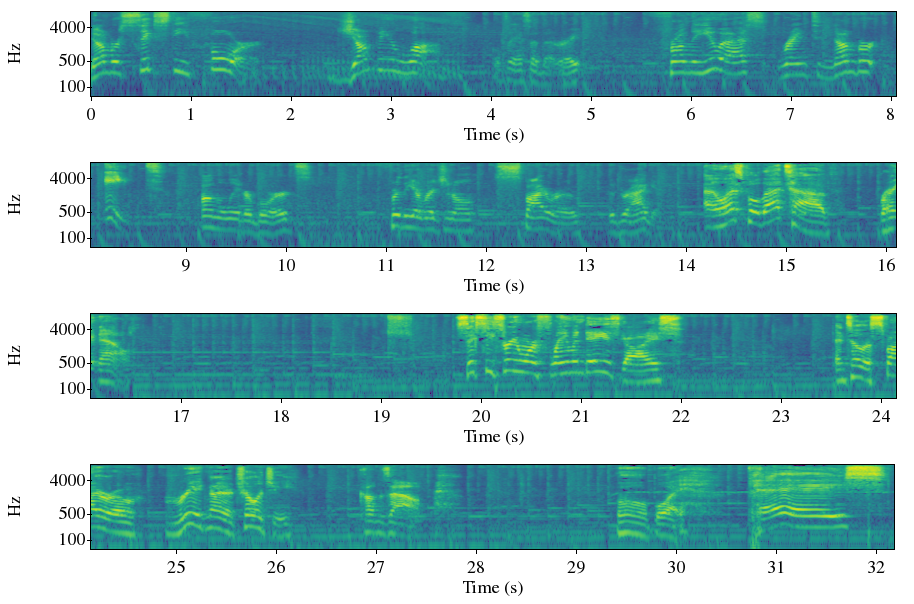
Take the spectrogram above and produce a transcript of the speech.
Number 64, Jumping Love. Hopefully I said that right. From the US, ranked number 8 on the leaderboards for the original Spyro the Dragon. And let's pull that tab right now. 63 more flaming days, guys. Until the Spyro Reignited Trilogy comes out. Oh boy. Pace!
